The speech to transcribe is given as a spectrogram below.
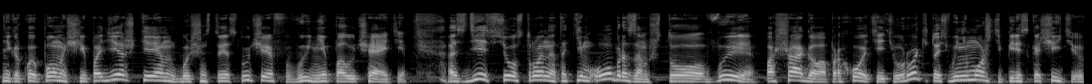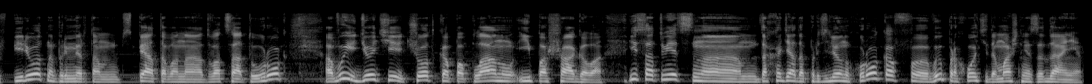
никакой помощи и поддержки в большинстве случаев вы не получаете. А здесь все устроено таким образом, что вы пошагово проходите эти уроки, то есть вы не можете перескочить вперед, например, там с 5 на 20 урок, а вы идете четко по плану и пошагово. И, соответственно, доходя до определенных уроков, вы проходите домашнее задание.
